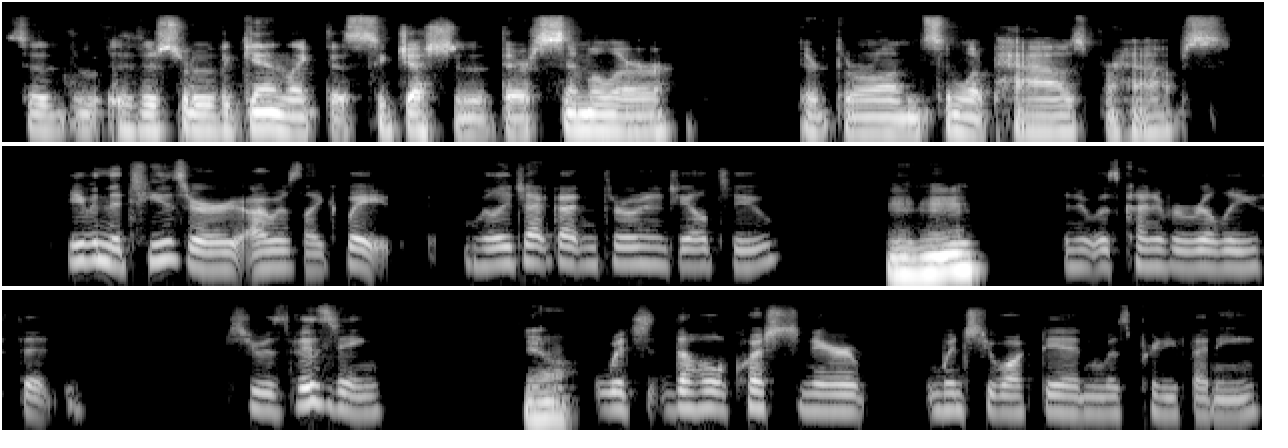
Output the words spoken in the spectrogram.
So th- there's sort of again like this suggestion that they're similar, they're they're on similar paths, perhaps. even the teaser i was like wait willie jack gotten thrown in jail too Mm-hmm. and it was kind of a relief that she was visiting Yeah, which the whole questionnaire when she walked in was pretty funny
